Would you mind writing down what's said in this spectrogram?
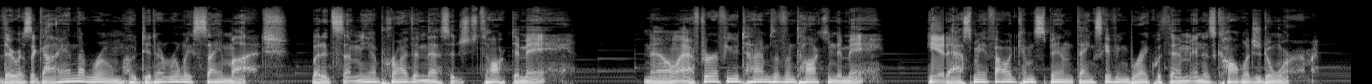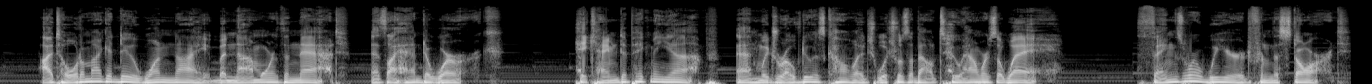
There was a guy in the room who didn't really say much, but had sent me a private message to talk to me. Now, after a few times of him talking to me, he had asked me if I would come spend Thanksgiving break with him in his college dorm. I told him I could do one night, but not more than that, as I had to work. He came to pick me up, and we drove to his college, which was about two hours away. Things were weird from the start.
